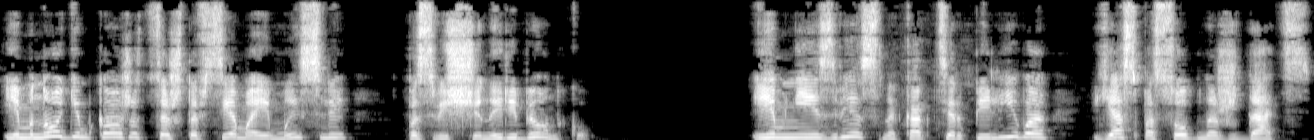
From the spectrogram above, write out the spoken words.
и многим кажется, что все мои мысли посвящены ребенку. Им неизвестно, как терпеливо я способна ждать.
